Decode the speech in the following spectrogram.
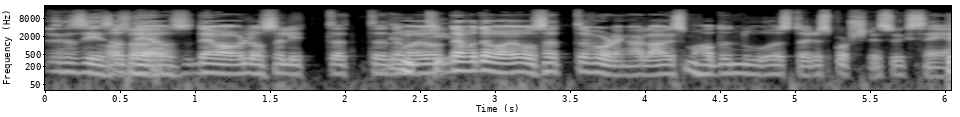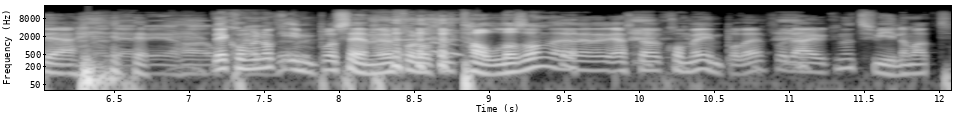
Sies Altså- det, også, det var vel også litt et Det var jo, det var, det var jo også et Vålerenga-lag som hadde noe større sportslig suksess Det enn det Det kommer vi nok inn på senere i forhold til tall og sånn. Eh, Jeg skal komme inn på det. For det er jo ikke noe tvil om at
